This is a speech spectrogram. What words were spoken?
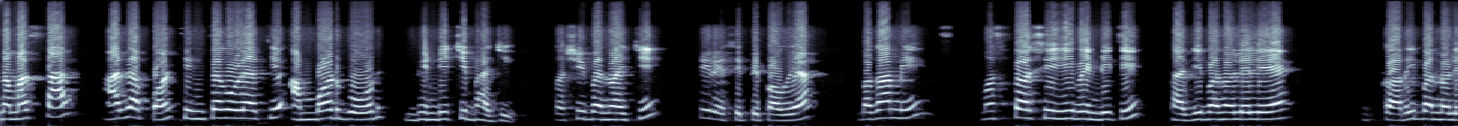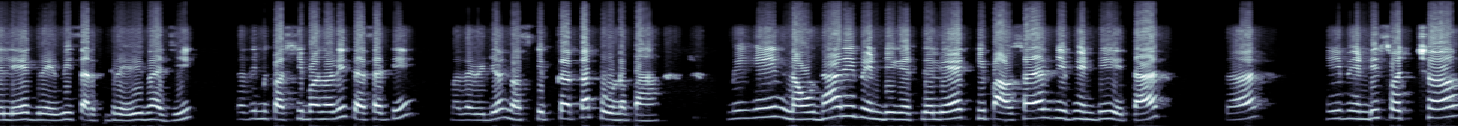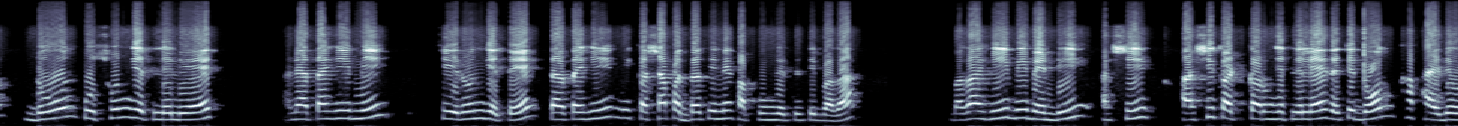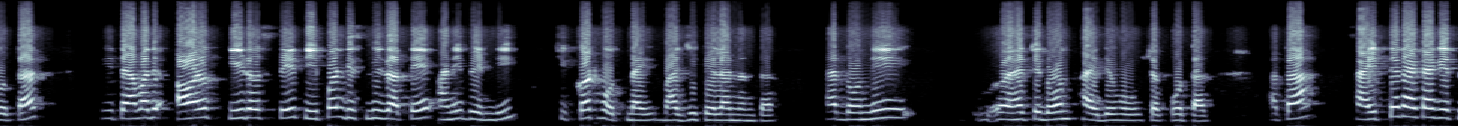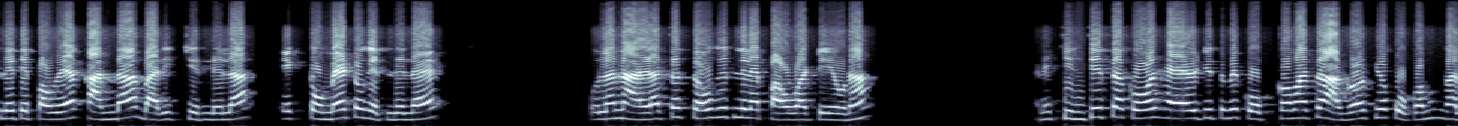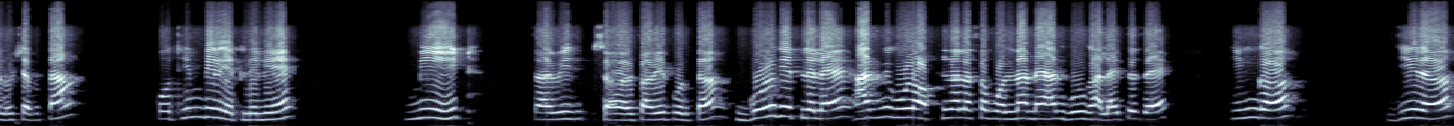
नमस्कार आज आपण चिंचगोळ्याची आंबट गोड भेंडीची भाजी कशी बनवायची ती रेसिपी पाहूया. बघा मी मस्त अशी ही भेंडीची भाजी बनवलेली आहे. करी बनवलेली आहे ग्रेव्ही सारखी ग्रेव्ही भाजी. तर ती मी कशी बनवली त्यासाठी माझा व्हिडिओ न स्किप करता पूर्ण पहा. मी ही नवधारी भेंडी घेतलेली आहे. ही पावसाळ्यात जी भेंडी येतात. तर ही भेंडी स्वच्छ धुवून पुसून घेतलेली आहे. आणि आता ही मी चिरून घेते. तर आता ही मी कशा पद्धतीने कापून घेते ती बघा. बघा ही मी भेंडी अशी अशी कट करून घेतलेली आहे. त्याचे दोन फायदे होतात. की त्यामध्ये अळ कीड असते ती पण दिसली जाते आणि भेंडी चिकट होत नाही भाजी केल्यानंतर. ह्या दोन्ही ह्याचे दोन फायदे होऊ शक होतात. आता साहित्य काय काय घेतले ते पाहूया. कांदा बारीक चिरलेला एक टोमॅटो घेतलेला आहे. ओला नारळाचा चव घेतलेला आहे पाववाटी एवढा. आणि चिंचेचा कोळ ह्याऐवजी तुम्ही कोकमाचा आगळ किंवा कोकम घालू शकता. कोथिंबीर घेतलेली आहे. मीठ चवी च- चवीपुरतं. गुळ घेतलेलं आहे. आज मी गुळ ऑप्शनल असं बोलणार नाही. आज गुळ घालायचंच आहे. हिंग जिरं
